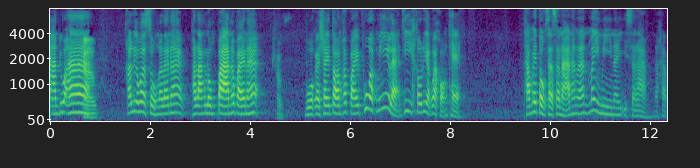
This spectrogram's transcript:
อ่านดูอาครับเขาเรียกว่าส่งอะไรนะฮะพลังลมปานเข้าไปนะฮะครับบวกกับชัยตอนเข้าไปพวกนี้แหละ ที่เขาเรียกว่าของแขก ทำให้ตกศาสนาทั้งนั้นไม่มีในอิสลามนะครับ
